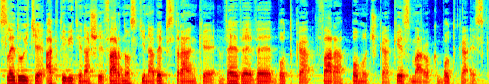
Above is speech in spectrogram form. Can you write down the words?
Sledujte aktivity našej farnosti na web stránke www.fara.kezmarok.sk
